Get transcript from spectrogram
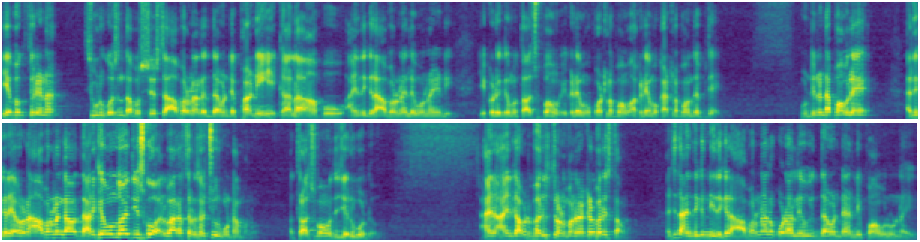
ఏ భక్తులైనా శివుడి కోసం తపస్సు చేస్తే ఆభరణాలు ఇద్దామంటే పని కలాపు ఆయన దగ్గర ఆభరణాలు ఏమో ఉన్నాయండి. ఇక్కడికేమో తాచుపాము ఇక్కడేమో పొట్లపాము అక్కడేమో కట్లపాము తప్పితే ఒంటి నిండా పాములే. అందుకని ఎవరైనా ఆభరణం కావాలి దానికి ఏముందో అది తీసుకో అని బారేస్తాడు చచ్చి ఊరుకుంటాం మనం. అది తాచుపాము అది జరుగుడు. ఆయన ఆయన కాబట్టి భరిస్తున్నాడు మనం ఎక్కడ భరిస్తాం? అంచేత ఆయన దగ్గర నీ దగ్గర ఆభరణాలు కూడా లేవు ఇద్దామంటే అన్ని పాములు ఉన్నాయి.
